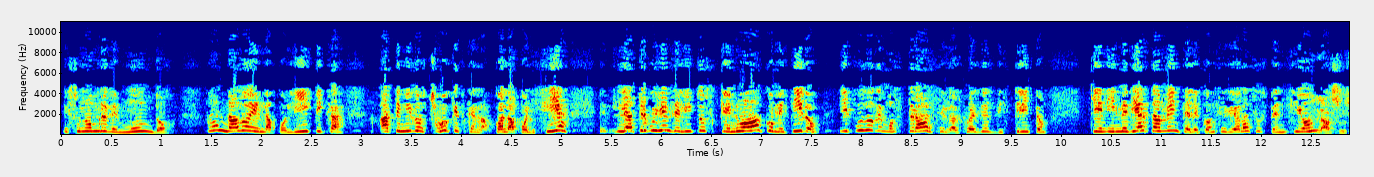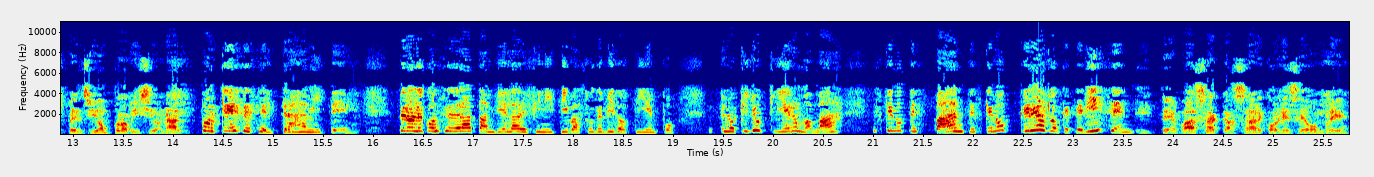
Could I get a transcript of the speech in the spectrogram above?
es un hombre de mundo. Ha andado en la política, ha tenido choques con la, con la policía, le atribuyen delitos que no ha cometido y pudo demostrárselo al juez del distrito, quien inmediatamente le concedió la suspensión. La suspensión provisional. Porque ese es el trámite. Pero le concederá también la definitiva a su debido tiempo. Lo que yo quiero, mamá, es que no te espantes, que no creas lo que te dicen. ¿Y te vas a casar con ese hombre?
